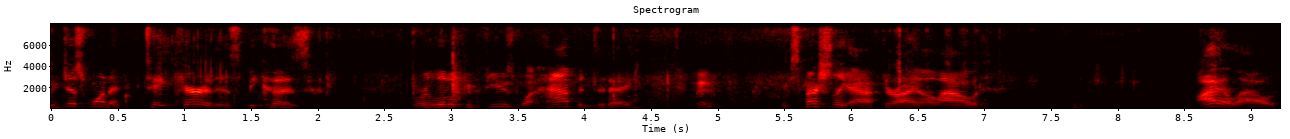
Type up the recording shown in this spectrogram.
we just want to take care of this because we're a little confused what happened today, Okay. especially after I allowed I allowed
